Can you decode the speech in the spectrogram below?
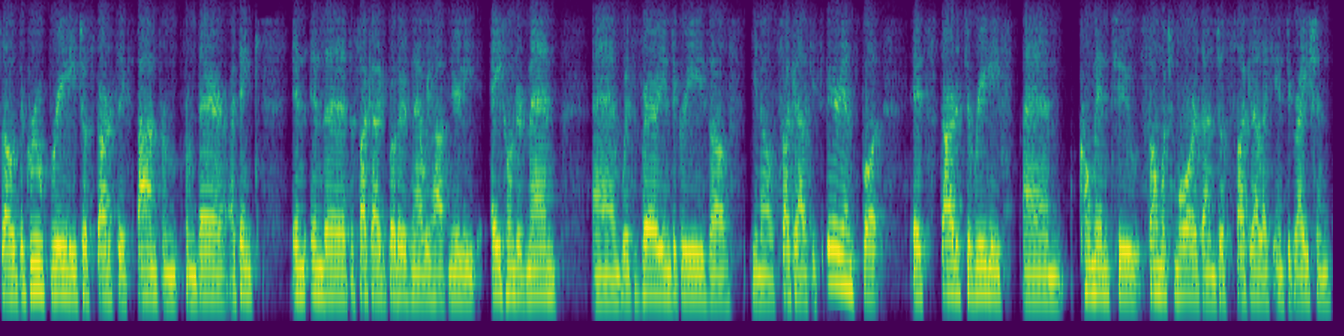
So the group really just started to expand from from there. I think in in the the psychedelic brothers now we have nearly 800 men um, with varying degrees of you know psychedelic experience, but it started to really um, come into so much more than just psychedelic integration.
